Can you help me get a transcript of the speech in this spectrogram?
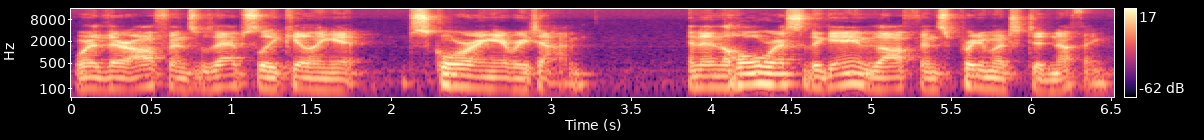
where their offense was absolutely killing it, scoring every time. And then the whole rest of the game, the offense pretty much did nothing.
